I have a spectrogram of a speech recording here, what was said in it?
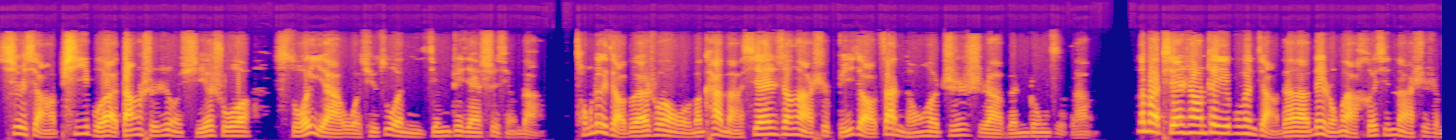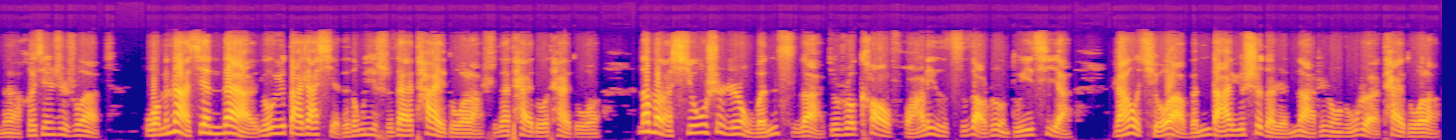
是想批驳啊当时这种学说，所以啊，我去做拟经这件事情的。从这个角度来说，我们看呢，先生啊是比较赞同和支持啊文中子的。那么先生这一部分讲的内容啊，核心呢是什么呀？核心是说啊。我们呢，现在啊，由于大家写的东西实在太多了，实在太多太多，那么呢，修饰这种文辞啊，就是说靠华丽的辞藻这种堆砌啊，然后求啊文达于世的人呢，这种儒者太多了，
